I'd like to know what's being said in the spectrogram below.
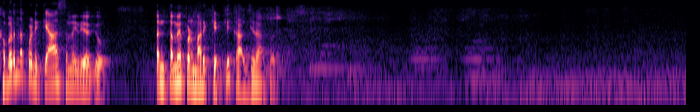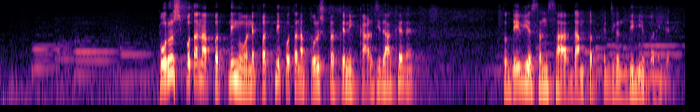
ખબર ન પડી ક્યાં સમય વયો ગયો. અને તમે પણ મારી કેટલી કાળજી રાખો છો. પુરુષ પોતાના પત્નીનું અને પત્ની પોતાના પુરુષ પ્રત્યેની કાળજી રાખે ને, તો દિવ્ય સંસાર, દાંપત્ય જીવન દિવ્ય બની જાય.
